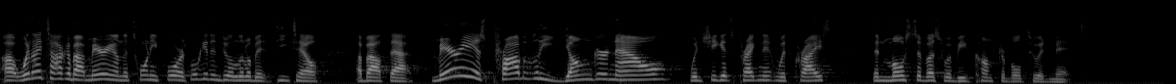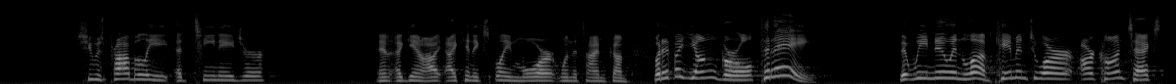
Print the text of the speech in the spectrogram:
Uh, when I talk about Mary on the 24th, we'll get into a little bit detail about that. Mary is probably younger now when she gets pregnant with Christ than most of us would be comfortable to admit. She was probably a teenager. And again, I, I, can explain more when the time comes. But if a young girl today that we knew and loved came into our, our context,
